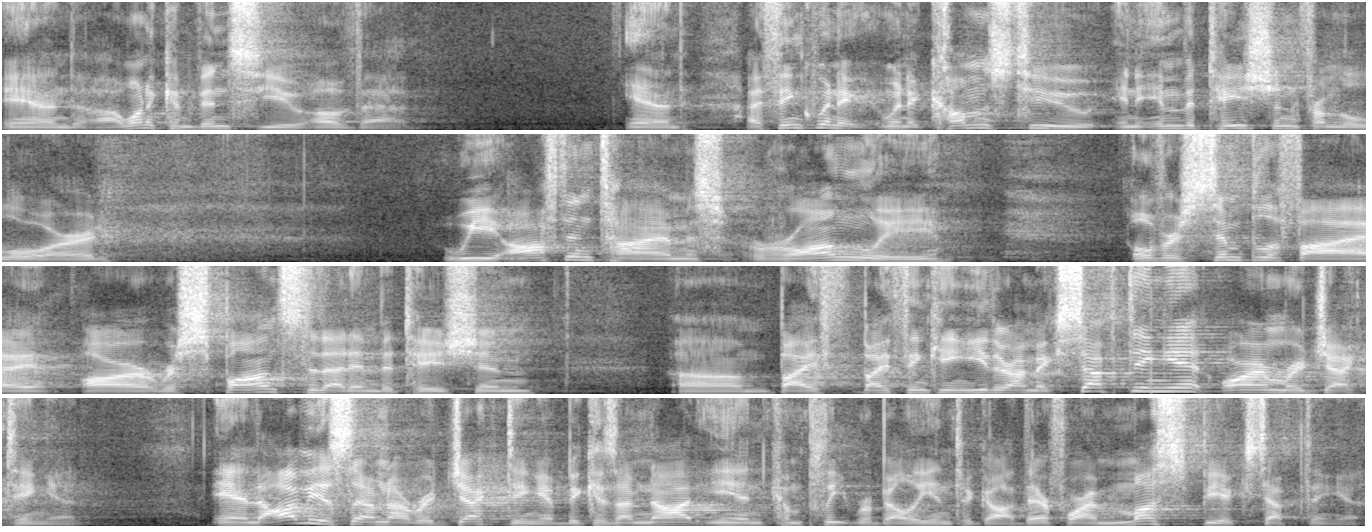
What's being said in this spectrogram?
And uh, I want to convince you of that. And I think when it, when it comes to an invitation from the Lord, we oftentimes wrongly oversimplify our response to that invitation um, by, by thinking either I'm accepting it or I'm rejecting it. And obviously, I'm not rejecting it because I'm not in complete rebellion to God. Therefore, I must be accepting it.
